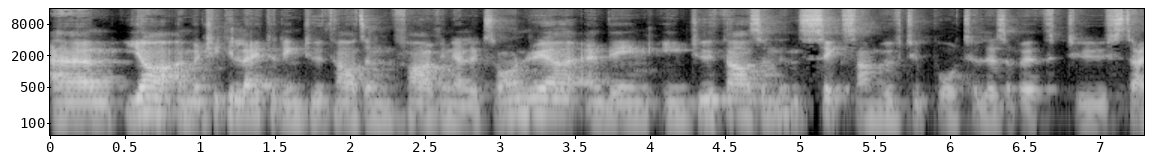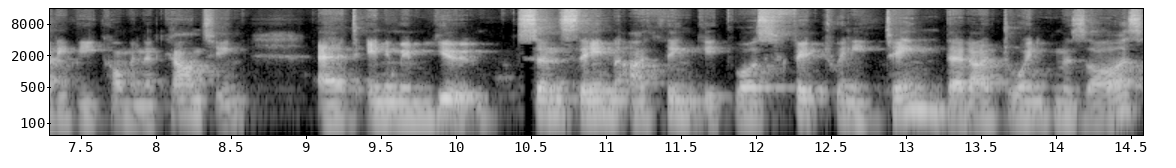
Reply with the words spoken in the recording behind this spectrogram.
Um, yeah, I matriculated in 2005 in Alexandria, and then in 2006 I moved to Port Elizabeth to study BCom in accounting at NMMU. Since then, I think it was Feb 2010 that I joined Mazars.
